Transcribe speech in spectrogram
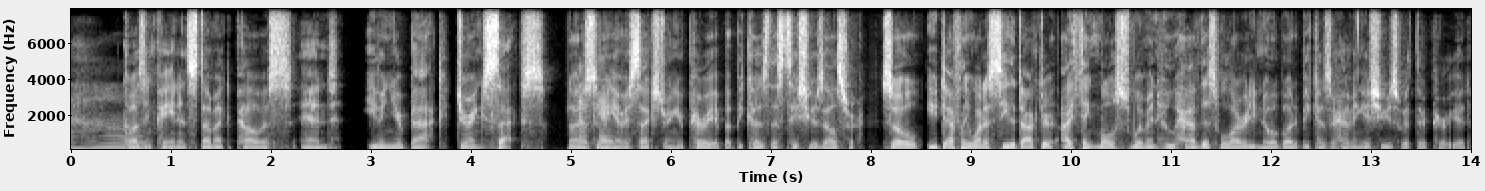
oh. Causing pain in stomach, pelvis, and even your back during sex. Not assuming Okay. you have sex during your period, but because this tissue is elsewhere. So you definitely want to see the doctor. I think most women who have this will already know about it because they're having issues with their period.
